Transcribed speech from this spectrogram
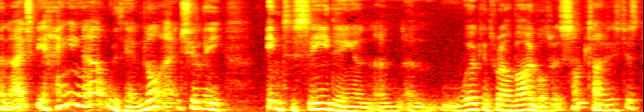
And actually hanging out with Him, not actually interceding and, and, and working through our Bibles, but sometimes it's just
